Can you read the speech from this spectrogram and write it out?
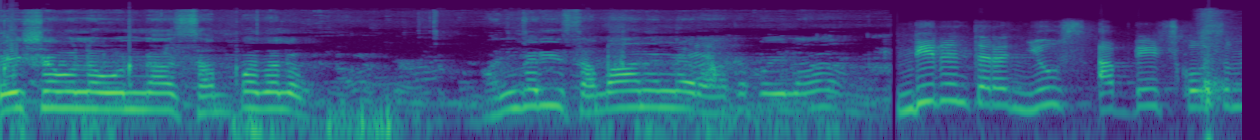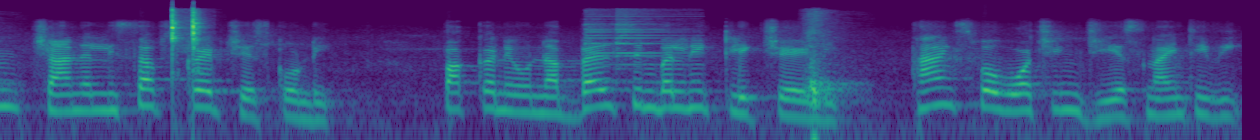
దేశంలో ఉన్న సంపదలు అందరి సమానంగా రాకపోయినా నిరంతర న్యూస్ అప్డేట్స్ కోసం ఛానల్ని సబ్స్క్రైబ్ చేసుకోండి. పక్కనే ఉన్న బెల్ సింబల్ని క్లిక్ చేయండి. Thanks for watching GS9 TV.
